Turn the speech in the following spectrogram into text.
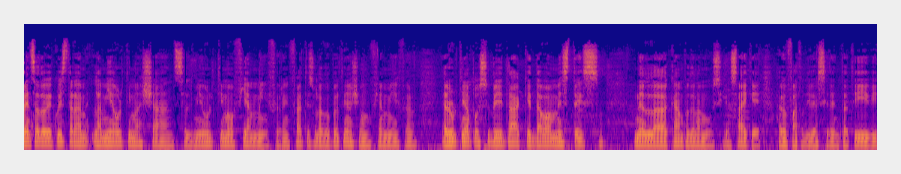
pensato che questa era la mia ultima chance, il mio ultimo fiammifero. Infatti sulla copertina c'è un fiammifero. È l'ultima possibilità che davo a me stesso nel campo della musica. Sai che avevo fatto diversi tentativi,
